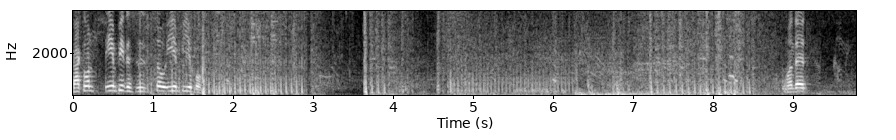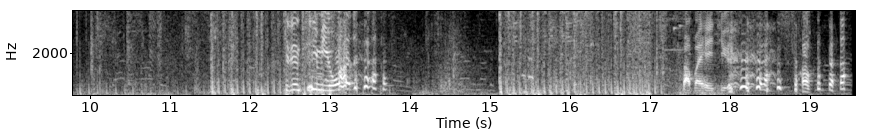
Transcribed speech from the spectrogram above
Cracked one. EMP. This is so EMPable. One dead. He didn't see me. What? Stop. I hate you. Stop.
